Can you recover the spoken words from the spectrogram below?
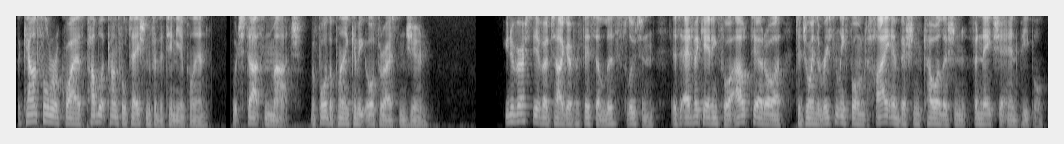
The Council requires public consultation for the 10-year plan, which starts in March, before the plan can be authorised in June. University of Otago professor Liz Slooten is advocating for Aotearoa to join the recently formed High Ambition Coalition for Nature and People.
